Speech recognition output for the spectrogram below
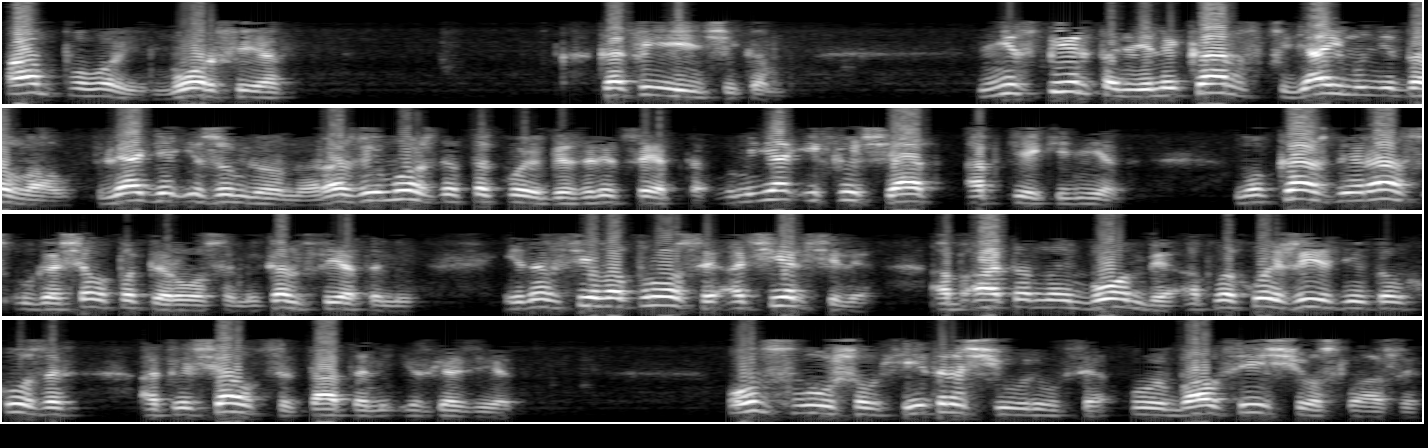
ампулой морфия, кофеинчиком. Ни спирта, ни лекарств я ему не давал, глядя изумленно. Разве можно такое без рецепта? У меня и ключа от аптеки нет. Но каждый раз угощал папиросами, конфетами. И на все вопросы о об атомной бомбе, о плохой жизни в колхозах отвечал цитатами из газет. Он слушал, хитро щурился, улыбался еще слаже.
